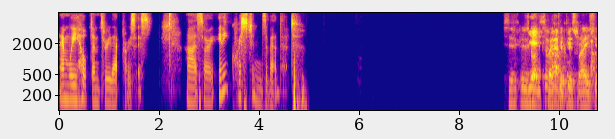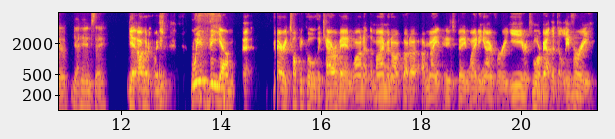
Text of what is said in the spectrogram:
And we help them through that process. Uh, so any questions about that? So who's yeah, got so question, just raise your, your hands there. Yeah, I've got a question. With the um, very topical, the caravan one at the moment. I've got a, a, mate who's been waiting over a year. It's more about the delivery,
